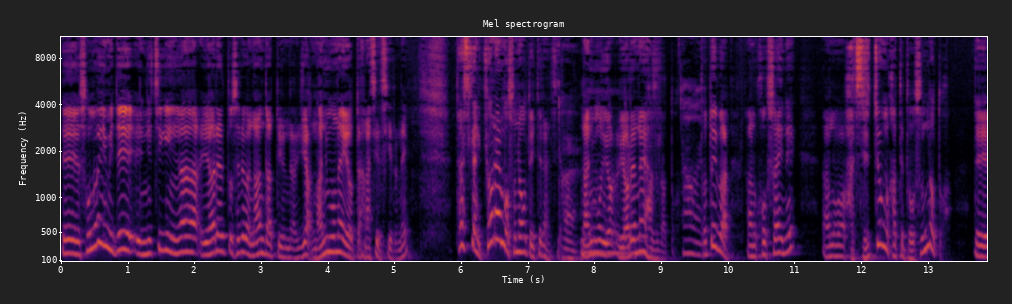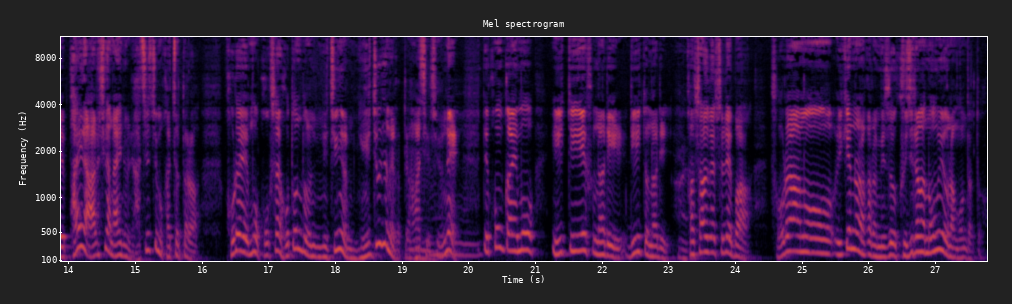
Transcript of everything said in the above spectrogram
で、その意味で日銀がやれるとすれば何だっていうのは、いや、何もないよって話ですけどね。確かに去年もそんなこと言ってたんですよ。はい、何もやれないはずだと。はい、例えば、あの、国債ね、あの、80兆も買ってどうすんのと。で、パイがあれしかないのに80兆も買っちゃったら、これもう国債ほとんどの日銀は2兆じゃないかって話ですよね。で、今回も ETF なり、リートなり、かさ上げすれば、それはあの、池の中の水をクジラが飲むようなもんだと。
